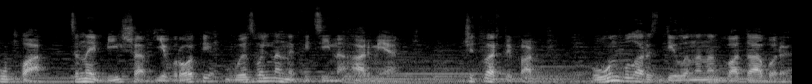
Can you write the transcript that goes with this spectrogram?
УПА це найбільша в Європі визвольна неофіційна армія. Четвертий факт: ОУН була розділена на два табори:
